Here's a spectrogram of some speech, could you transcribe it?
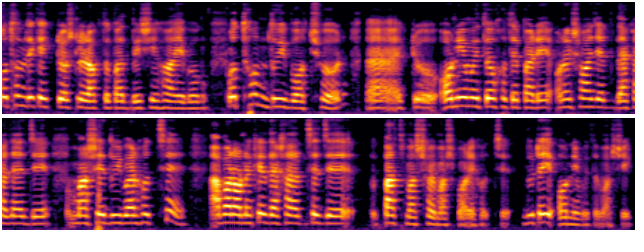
প্রথম দিকে একটু আসলে রক্তপাত বেশি হয় এবং প্রথম দুই বছর একটু অনিয়মিত হতে পারে। অনেক সময় যেটা দেখা যায় যে মাসে দুইবার হচ্ছে, আবার অনেকের দেখা যাচ্ছে যে পাঁচ মাস, ছয় মাস পরে হচ্ছে। দুটাই অনিয়মিত মাসিক।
